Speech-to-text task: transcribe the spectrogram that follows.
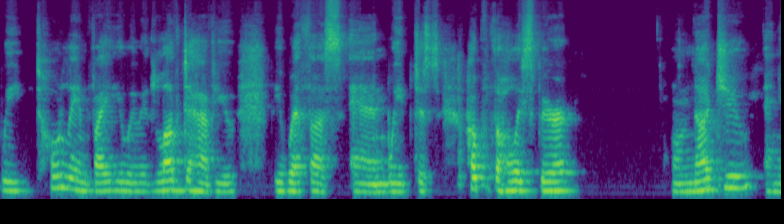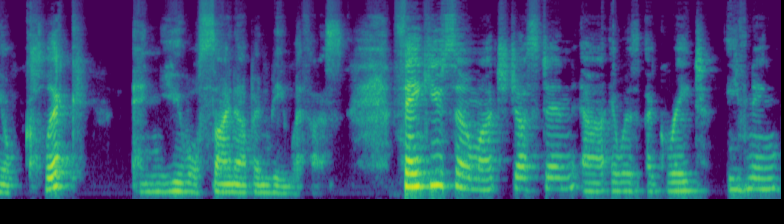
We totally invite you. We would love to have you be with us. And we just hope that the Holy Spirit will nudge you and you'll click and you will sign up and be with us. Thank you so much, Justin. Uh, it was a great evening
